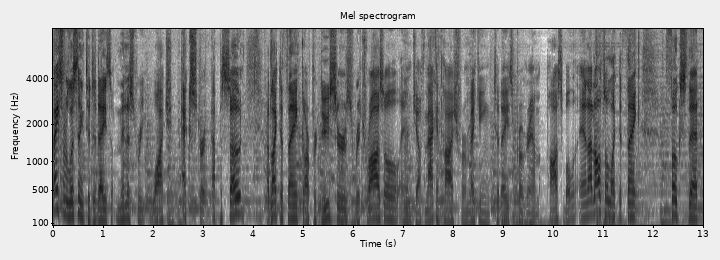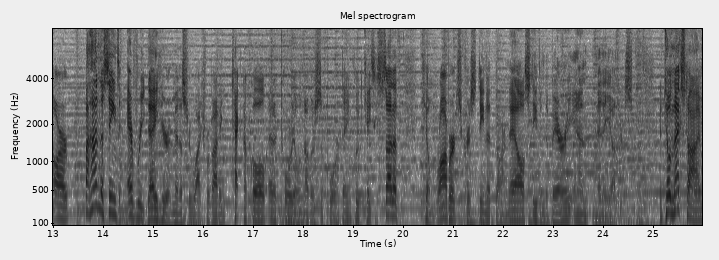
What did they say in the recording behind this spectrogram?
Thanks for listening to today's Ministry Watch Extra episode. I'd like to thank our producers, Rich Rosell and Jeff McIntosh, for making today's program possible. And I'd also like to thank folks that are behind the scenes every day here at Ministry Watch, providing technical, editorial, and other support. They include Casey Suddeth, Kim Roberts, Christina Darnell, Stephen DeBerry, and many others. Until next time,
